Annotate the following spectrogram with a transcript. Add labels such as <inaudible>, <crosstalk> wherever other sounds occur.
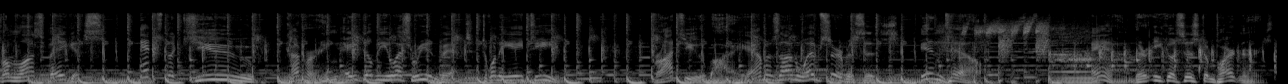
From Las Vegas, it's theCUBE, covering AWS reInvent 2018. Brought to you by Amazon Web Services, Intel, and their ecosystem partners.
